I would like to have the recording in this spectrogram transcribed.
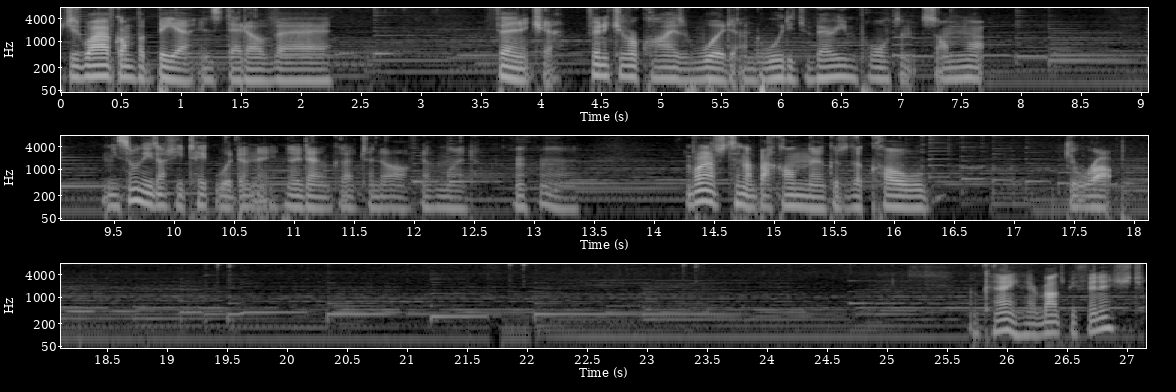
Which is why I've gone for beer instead of uh, furniture. Furniture requires wood, and wood is very important, so I'm not... I mean, some of these actually take wood, don't they? No, they don't, because I've turned it off. Never mind. Uh-huh. I'm probably have to turn that back on, though, because of the cold drop. Okay, they're about to be finished.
